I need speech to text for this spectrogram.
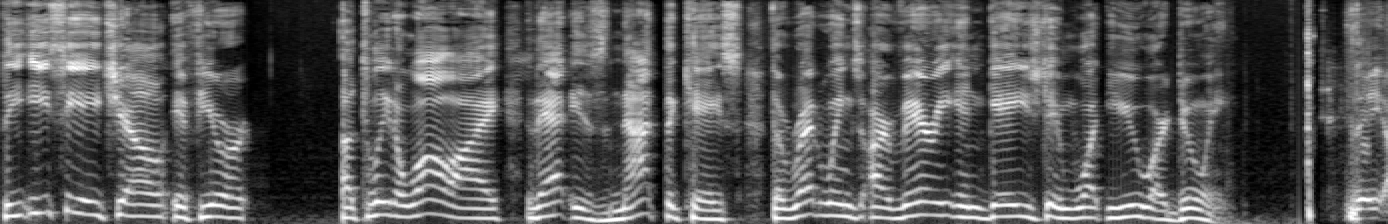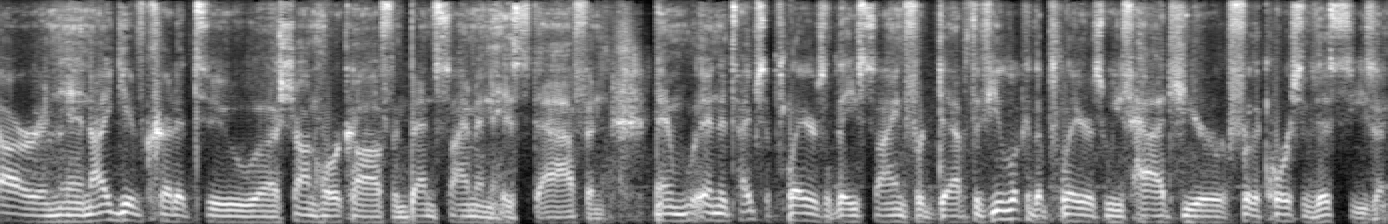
the ECHL, if you're a Toledo Walleye, that is not the case. The Red Wings are very engaged in what you are doing. They are, and, and I give credit to uh, Shawn Horcoff and Ben Simon and his staff, and, and and the types of players that they signed for depth. If you look at the players we've had here for the course of this season,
